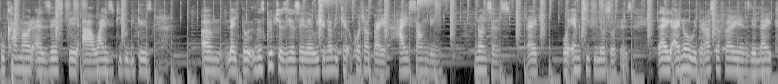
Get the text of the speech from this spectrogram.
who come out as if they are wise people because um like the, the scriptures here say that we should not be caught up by high sounding nonsense right? Or empty philosophers. Like i know with the rastafarians they like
